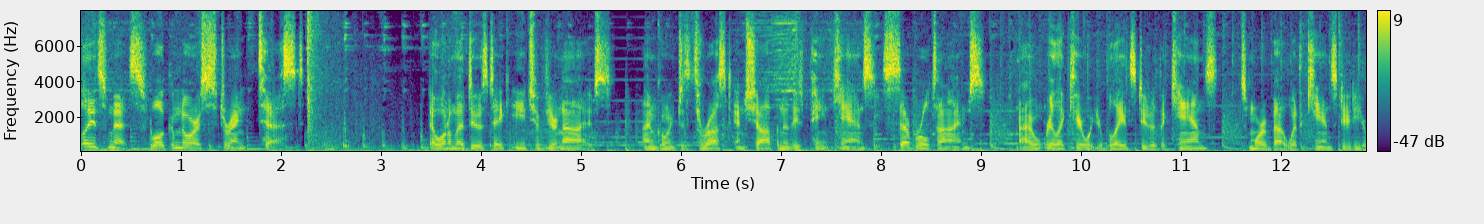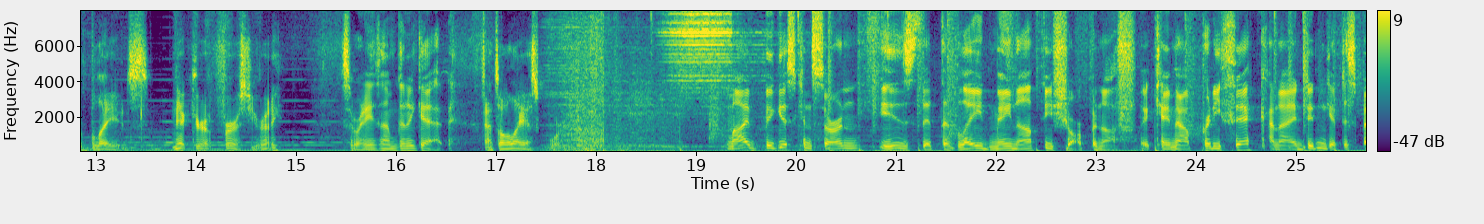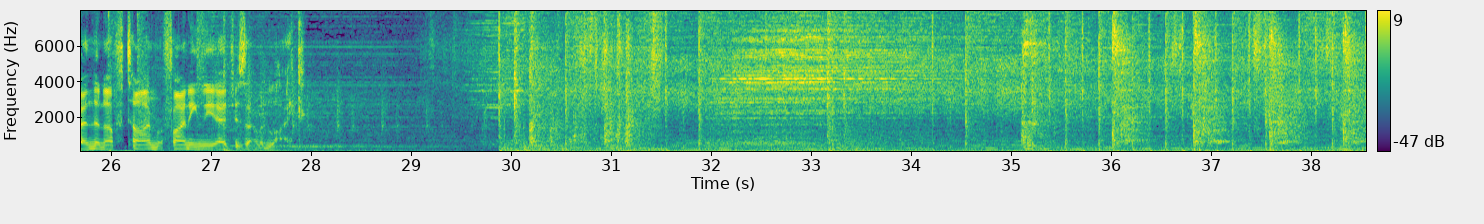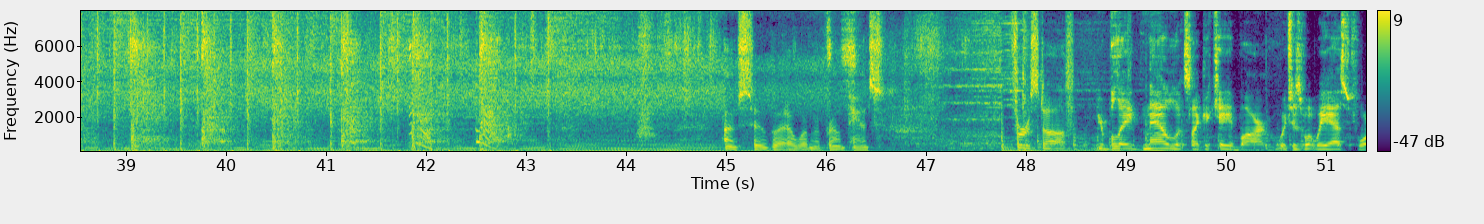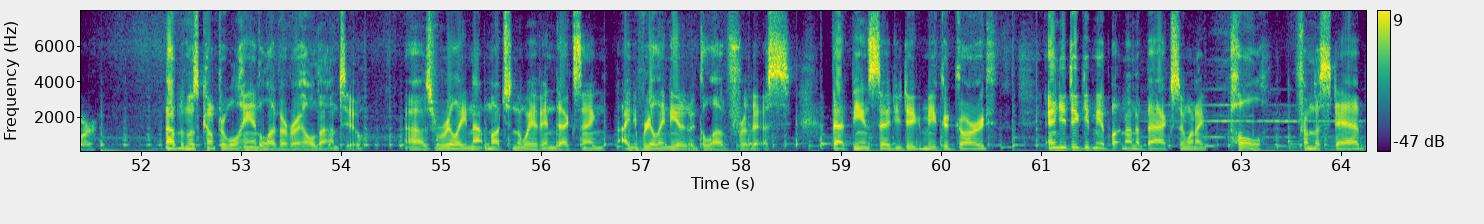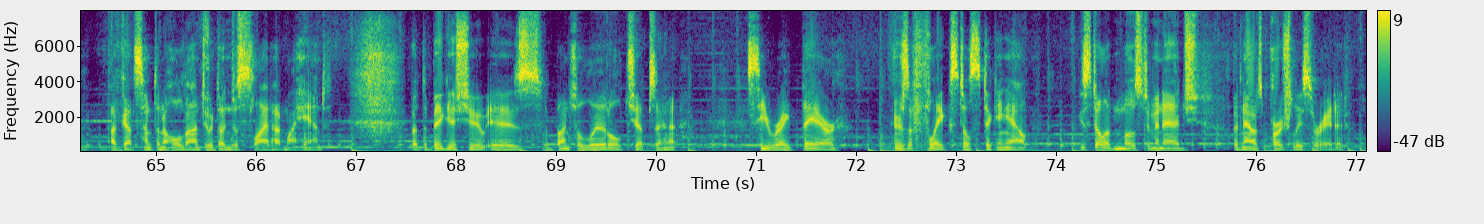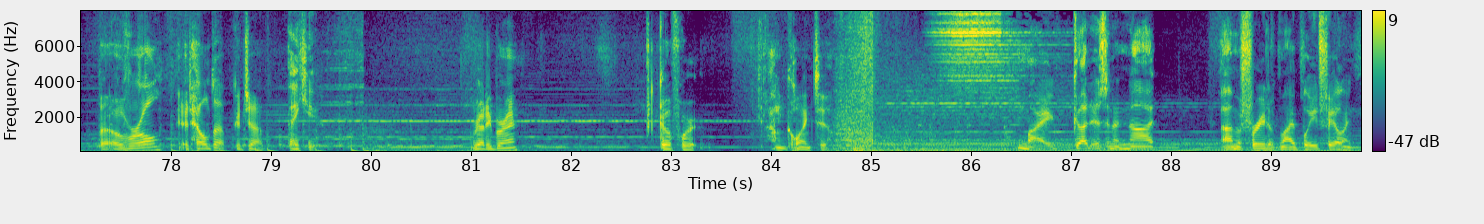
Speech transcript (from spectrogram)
Bladesmiths, welcome to our strength test. Now what I'm gonna do is take each of your knives. I'm going to thrust and chop into these paint cans several times. I don't really care what your blades do to the cans. It's more about what the cans do to your blades. Nick, you're up first. You ready? As ready as I'm gonna get. That's all I ask for. My biggest concern is that the blade may not be sharp enough. It came out pretty thick, and I didn't get to spend enough time refining the edges I would like. I'm so glad I wore my brown pants. First off, your blade now looks like a KA-BAR, which is what we asked for. Not the most comfortable handle I've ever held on to. Uh, it was really not much in the way of indexing. I really needed a glove for this. That being said, you did give me a good guard, and you did give me a button on the back, so when I pull from the stab, I've got something to hold on to. It doesn't just slide out of my hand. But the big issue is a bunch of little chips in it. See right there, there's a flake still sticking out. You still have most of an edge, but now it's partially serrated. But overall, it held up. Good job. Thank you. Ready, Brian? Go for it. I'm going to. My gut is in a knot. I'm afraid of my blade failing.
